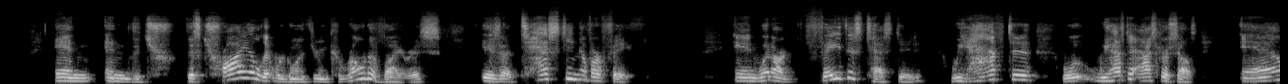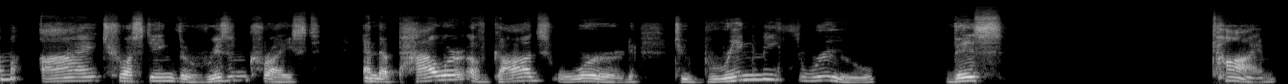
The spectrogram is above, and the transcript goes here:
And, and the tr- this trial that we're going through in coronavirus is a testing of our faith. And when our faith is tested, we have to we have to ask ourselves Am I trusting the risen Christ and the power of God's word to bring me through this time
